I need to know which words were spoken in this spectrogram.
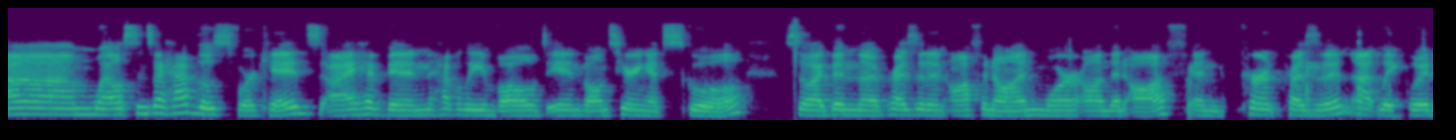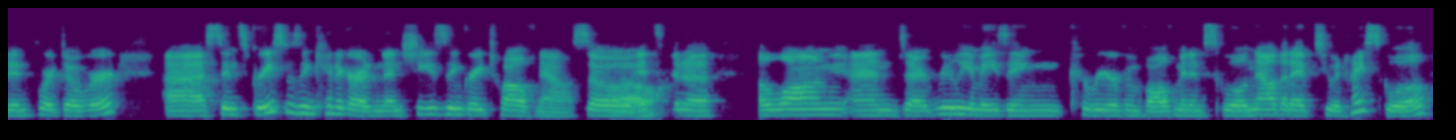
Um, well, since I have those four kids, I have been heavily involved in volunteering at school. So I've been the president off and on, more on than off, and current president at Lakewood in Port Dover uh, since Grace was in kindergarten and she's in grade 12 now. So wow. it's been a, a long and uh, really amazing career of involvement in school. Now that I have two in high school,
